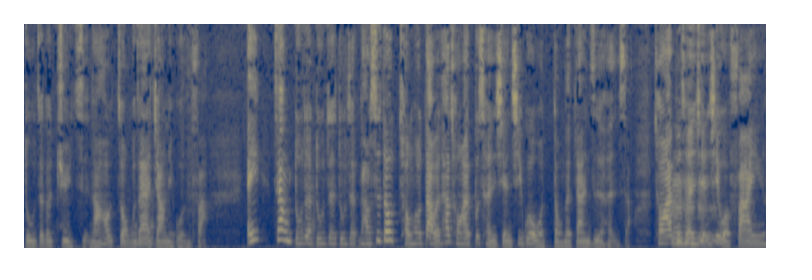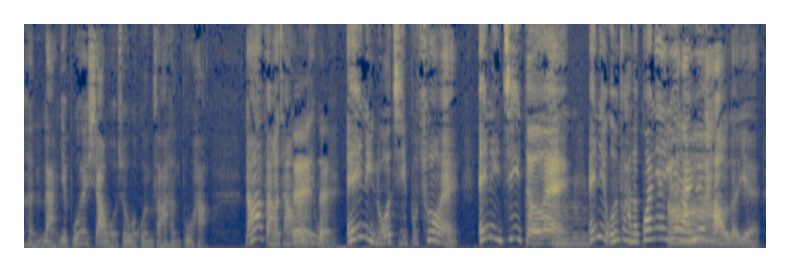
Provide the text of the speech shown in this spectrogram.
读这个句子，嗯、然后中我再来教你文法。哎，这样读着读着读着，老师都从头到尾，他从来不曾嫌弃过我懂的单字很少，从来不曾嫌弃我发音很烂，嗯、也不会笑我说我文法很不好。然后他反而常常鼓励我：哎，你逻辑不错，哎，哎，你记得，哎，哎、嗯，你文法的观念越来越好了耶。嗯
